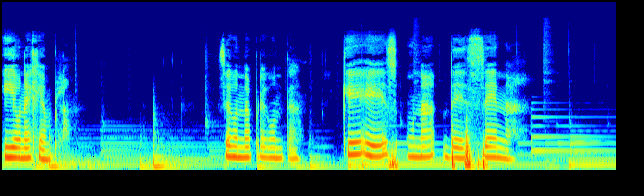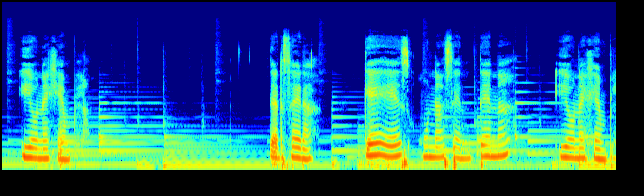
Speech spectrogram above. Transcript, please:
Y un ejemplo. Segunda pregunta. ¿Qué es una decena? Y un ejemplo. Tercera, ¿qué es una centena y un ejemplo?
